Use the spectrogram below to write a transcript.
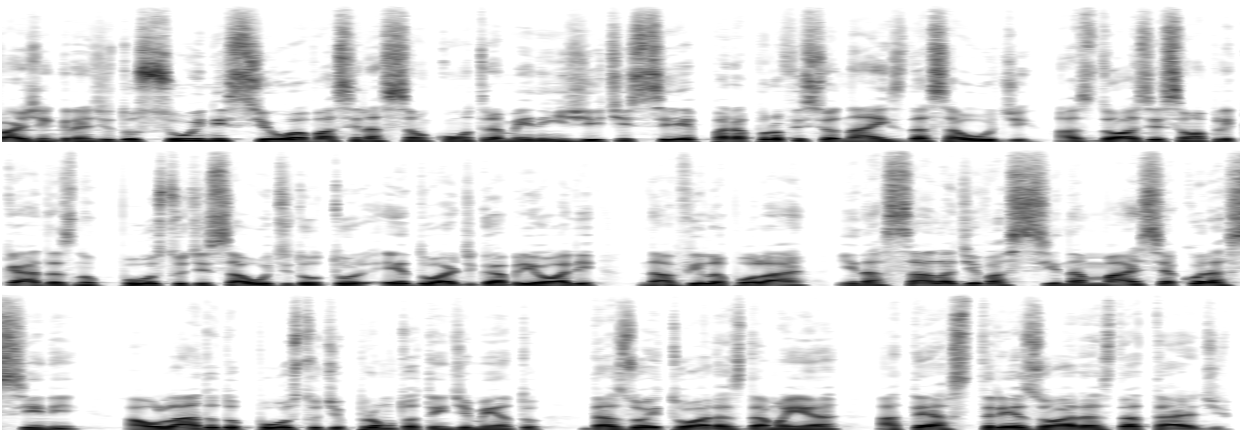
Vargem Grande do Sul iniciou a vacinação contra meningite C para profissionais da saúde. As doses são aplicadas no posto de saúde Dr. Eduardo Gabrioli, na Vila Polar, e na sala de vacina Márcia Coracini, ao lado do posto de pronto atendimento, das 8 horas da manhã até as 3 horas da tarde.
